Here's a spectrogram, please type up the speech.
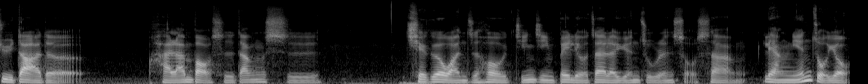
巨大的海蓝宝石当时切割完之后，仅仅被留在了原主人手上两年左右。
